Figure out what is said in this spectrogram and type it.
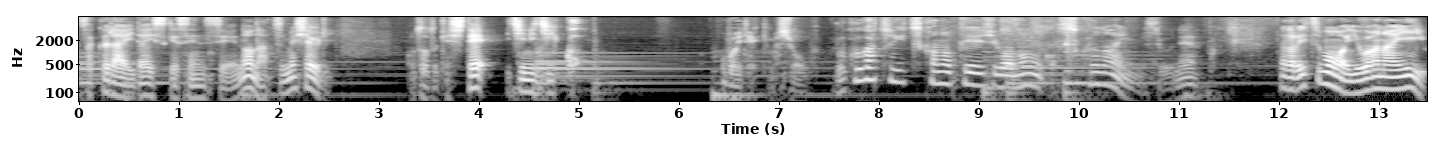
桜井大輔先生の夏目社よりお届けして1日1個覚えていきましょう。6月5日のページがなんか少ないんですよね。だからいつもは言わない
